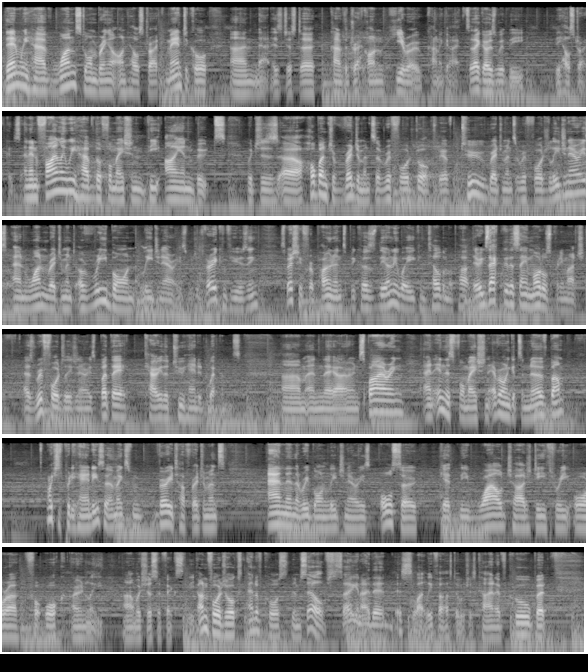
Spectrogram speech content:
Then we have one Stormbringer on Hellstrike Manticore, and that is just a kind of the Drakon hero kind of guy. So that goes with the the Hellstrikers. And then finally we have the formation the Iron Boots, which is a whole bunch of regiments of Riftforged Orcs. We have two regiments of Riftforged Legionaries and one regiment of Reborn Legionaries, which is very confusing, especially for opponents, because the only way you can tell them apart, they're exactly the same models pretty much as Riftforged Legionaries, but they carry the two-handed weapons um, and they are inspiring. And in this formation, everyone gets a nerve bump, which is pretty handy, so it makes them very tough regiments. And then the Reborn Legionaries also get the Wild Charge D3 aura for Orc only, um, which just affects the Unforged Orcs and, of course, themselves. So, you know, they're, they're slightly faster, which is kind of cool, but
